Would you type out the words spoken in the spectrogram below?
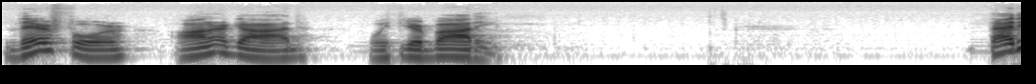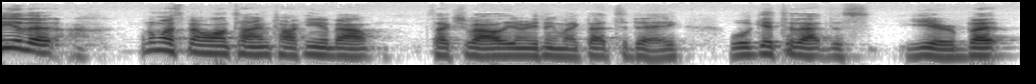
Therefore, honor God with your body. The idea that I don't want to spend a long time talking about sexuality or anything like that today. We'll get to that this year. But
